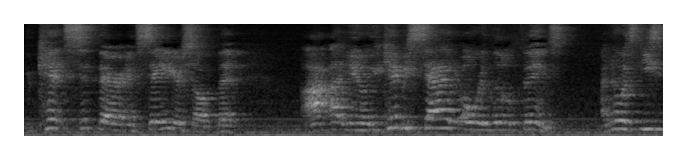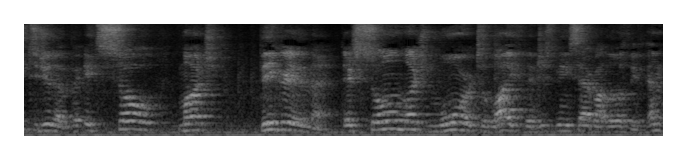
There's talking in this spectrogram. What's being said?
You can't sit there and say to yourself that, I, I, you know, you can't be sad over little things. I know it's easy to do that, but it's so much bigger than that. There's so much more to life than just being sad about little things. And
